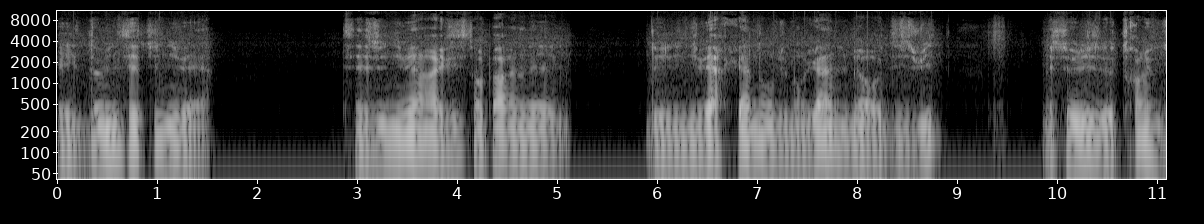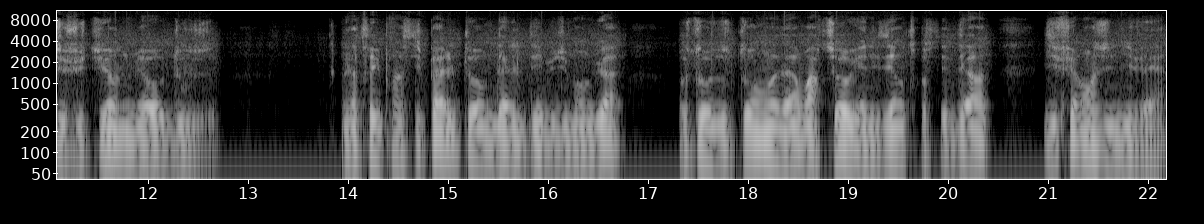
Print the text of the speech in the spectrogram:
et il domine cet univers. Ces univers existent en parallèle de l'univers canon du manga numéro 18 et celui de Trunks du futur numéro 12. L'intrigue principale tourne dès le début du manga autour du tournoi d'arts martiaux organisé entre ces différents univers.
